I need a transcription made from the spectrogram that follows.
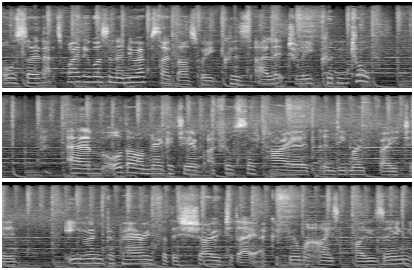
Also, that's why there wasn't a new episode last week because I literally couldn't talk. Um, although I'm negative, I feel so tired and demotivated. Even preparing for this show today, I could feel my eyes closing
